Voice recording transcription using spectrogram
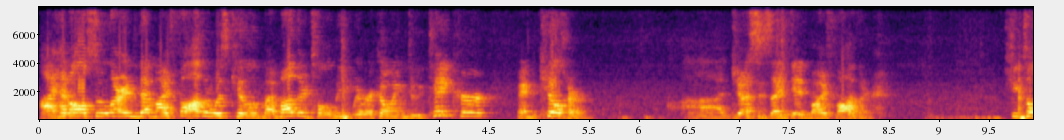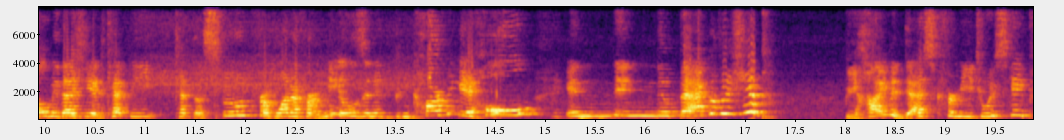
I had also learned that my father was killed. My mother told me we were going to take her and kill her. Uh, just as I did my father. She told me that she had kept me kept a spoon from one of her meals and had been carving a hole in in the back of the ship behind a desk for me to escape.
